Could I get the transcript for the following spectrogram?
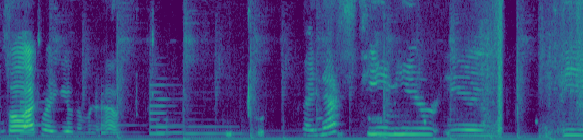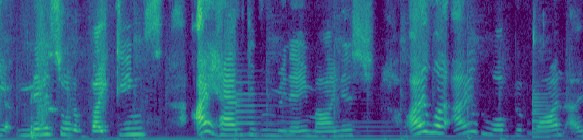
So that's why I gave them an F. The next team here is the Minnesota Vikings. I had to give them an A minus. I like I love the font. I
